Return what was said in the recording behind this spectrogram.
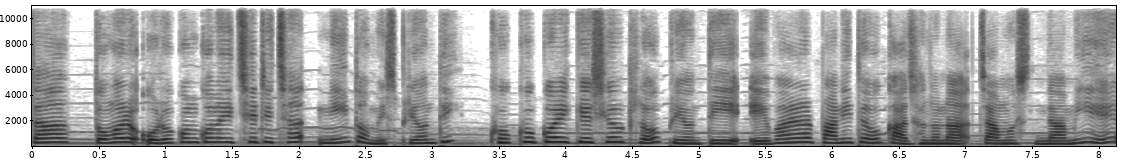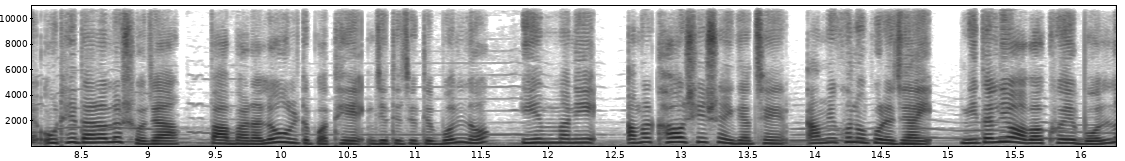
তা তোমার ওরকম কোনো ইচ্ছে টিচ্ছা নেই তো মিস প্রিয়ন্তী খুব খুব করে কেসে উঠল প্রিয়ন্তী। এবার আর পানিতেও কাজ হলো না। চামচ নামিয়ে উঠে দাঁড়াল সোজা। পা বাড়ালো উল্টো পথে। যেতে যেতে বলল ইয়ে মানে আমার খাওয়া শেষ হয়ে গেছে। আমি এখন উপরে যাই। মিতালি অবাক হয়ে বলল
